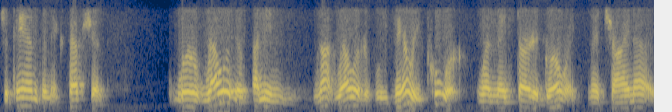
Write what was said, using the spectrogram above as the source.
Japan's an exception, were relative. I mean, not relatively, very poor when they started growing. And China,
